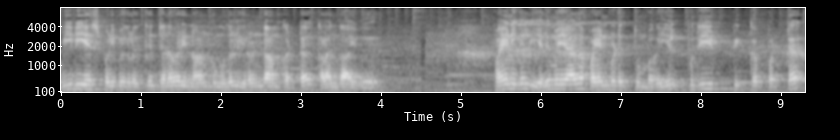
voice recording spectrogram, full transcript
பிடிஎஸ் படிப்புகளுக்கு ஜனவரி நான்கு முதல் இரண்டாம் கட்ட கலந்தாய்வு. பயணிகள் எளிமையாக பயன்படுத்தும் வகையில் புதுப்பிக்கப்பட்ட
